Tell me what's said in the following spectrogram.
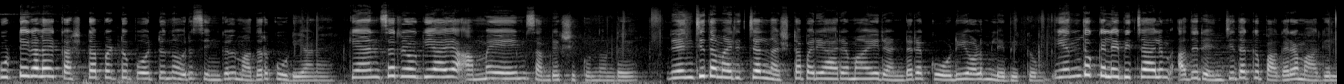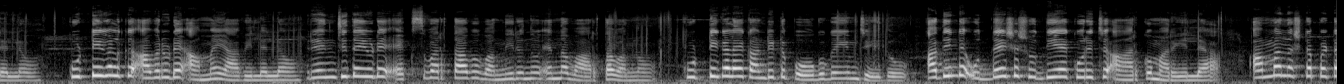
കുട്ടികളെ കഷ്ടപ്പെട്ടു പോറ്റുന്ന ഒരു സിംഗിൾ മദർ കൂടിയാണ്. ക്യാൻസർ രോഗിയായ അമ്മയെയും സംരക്ഷിക്കുന്നുണ്ട്. രഞ്ജിത മരിച്ചാൽ നഷ്ടപരിഹാരമായി രണ്ടര കോടിയോളം ലഭിക്കും. എന്തൊക്കെ ലഭിച്ചാലും അത് രഞ്ജിതക്ക് പകരമാകില്ലല്ലോ. കുട്ടികൾക്ക് അവരുടെ അമ്മയാവില്ലല്ലോ. രഞ്ജിതയുടെ എക്സ് ഭർത്താവ് വന്നിരുന്നു എന്ന വാർത്ത വന്നു. കുട്ടികളെ കണ്ടിട്ട് പോകുകയും ചെയ്തു. അതിന്റെ ഉദ്ദേശശുദ്ധിയെക്കുറിച്ച് ആർക്കും അറിയില്ല. അമ്മ നഷ്ടപ്പെട്ട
